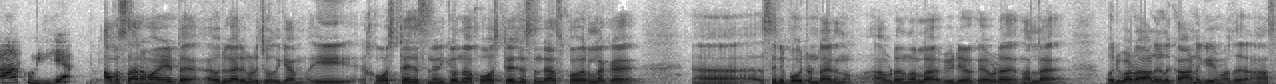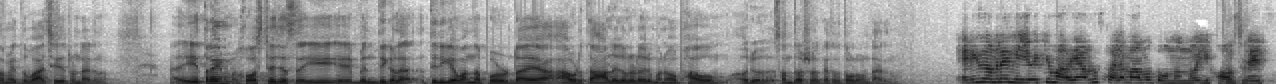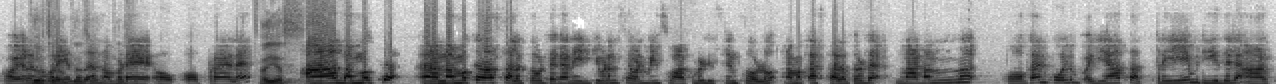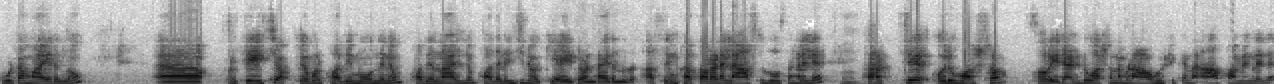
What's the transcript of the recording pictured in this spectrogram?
ആർക്കും ഇല്ല അവസാനമായിട്ട് ഒരു കാര്യം കൂടി ചോദിക്കാം. ഈ ഹോസ്റ്റേജസിന് എനിക്കൊന്ന് ഹോസ്റ്റേജസിന്റെ ആ സ്ക്വയറിലൊക്കെ സിനി പോയിട്ടുണ്ടായിരുന്നു. അവിടെ നിന്നുള്ള വീഡിയോ ഒക്കെ ഇവിടെ നല്ല ഒരുപാട് ആളുകൾ കാണുകയും അത് ആ സമയത്ത് വാച്ച് ചെയ്തിട്ടുണ്ടായിരുന്നു. ഇത്രയും ഹോസ്റ്റേജസ് ഈ ബന്ദികൾ തിരികെ വന്നപ്പോഴുണ്ടായ അവിടുത്തെ ആളുകളുടെ ഒരു മനോഭാവവും ഒരു സന്തോഷമൊക്കെ എത്രത്തോളം ഉണ്ടായിരുന്നു? എനിക്ക് തോന്നുന്നത് ലിയോയ്ക്കും അറിയാവുന്ന സ്ഥലമാണെന്ന് തോന്നുന്നു ഈ ഹോസ്റ്റേജ് സ്ക്വയർ എന്ന് പറയുന്നത് നമ്മുടെ ഓപ്രയുടെ ആ നമുക്ക് നമുക്ക് ആ സ്ഥലത്തോട്ട് കാരണം എനിക്ക് ഇവിടെ സെവൻ മിനിറ്റ്സ് വാക്കബിൾ ഡിസ്റ്റൻസ് ഉള്ളൂ. നമുക്ക് ആ സ്ഥലത്തോട്ട് നടന്ന് പോകാൻ പോലും വയ്യാത്ത അത്രയും രീതിയിൽ ആൾക്കൂട്ടമായിരുന്നു. പ്രത്യേകിച്ച് ഒക്ടോബർ പതിമൂന്നിനും പതിനാലിനും പതിനഞ്ചിനും ഒക്കെ ആയിട്ട് ഉണ്ടായിരുന്നത് ആ സിംഹത്തോറയുടെ ലാസ്റ്റ് ദിവസങ്ങളിൽ കറക്റ്റ് ഒരു വർഷം സോറി രണ്ടു വർഷം നമ്മൾ ആഘോഷിക്കുന്ന ആ സമയങ്ങളിൽ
